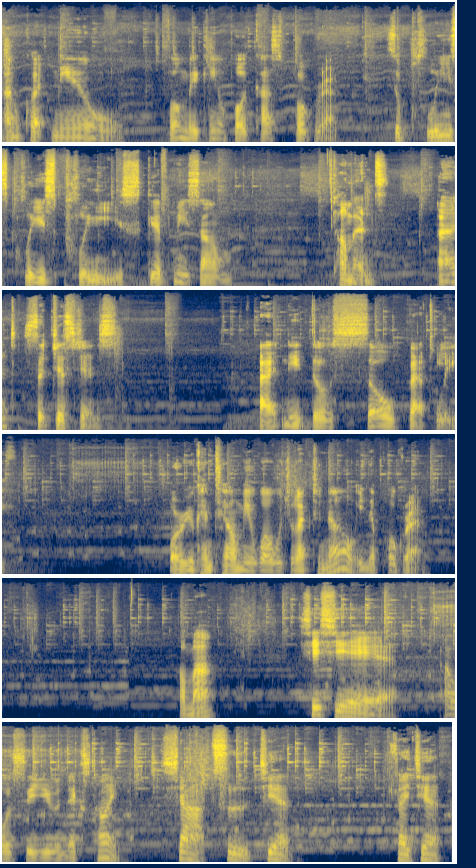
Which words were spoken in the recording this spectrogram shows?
I'm quite new for making a podcast program, so please, please, please give me some comments and suggestions. I need those so badly. Or you can tell me what would you like to know in the program. 好吗？谢谢。I will see you next time. 下次见。再见。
